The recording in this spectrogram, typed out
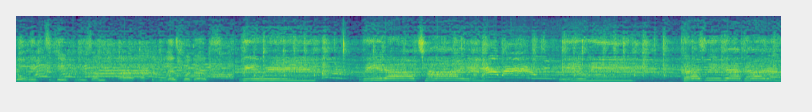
No week today, please. I'm. I, I could be less bothered. We win without trying. We win, cause we got God on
